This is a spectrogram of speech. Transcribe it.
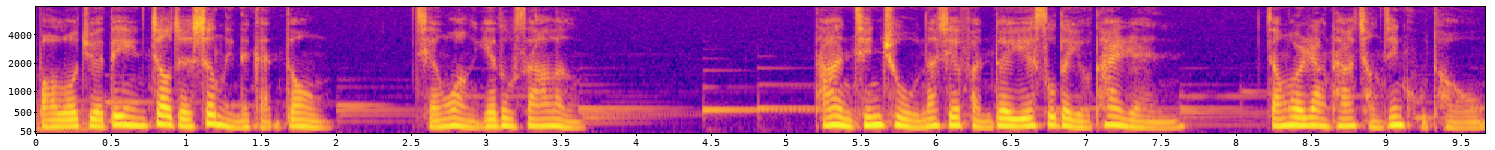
保罗决定照着圣灵的感动，前往耶路撒冷。他很清楚那些反对耶稣的犹太人将会让他尝尽苦头，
